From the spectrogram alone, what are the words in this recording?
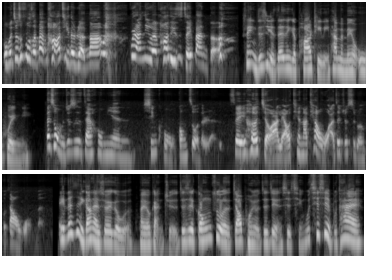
我们就是负责办 party 的人呐、啊，不然你以为 party 是谁办的？所以你这是也在那个 party 里，他们没有误会你。但是我们就是在后面辛苦工作的人，所以喝酒啊、聊天啊、跳舞啊，这就是轮不到我们。诶，但是你刚才说一个我蛮有感觉的，就是工作交朋友这件事情，我其实也不太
